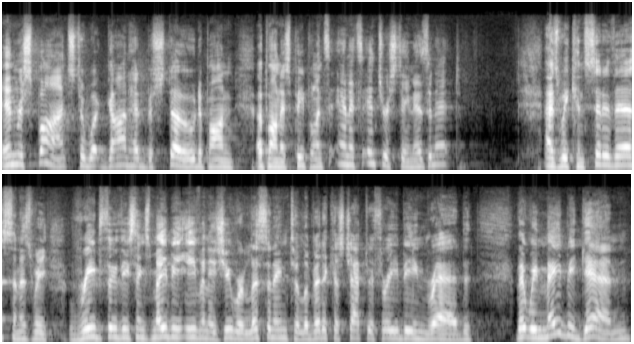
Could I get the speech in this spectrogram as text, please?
in response to what God had bestowed upon, upon his people. And it's, and it's interesting, isn't it? as we consider this and as we read through these things, maybe even as you were listening to Leviticus chapter 3 being read, that we may begin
